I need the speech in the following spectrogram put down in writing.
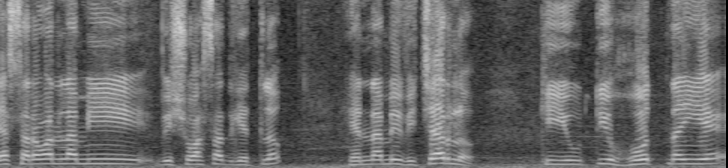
या सर्वांना मी विश्वासात घेतलं. ह्यांना मी विचारलं की युती होत नाही आहे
